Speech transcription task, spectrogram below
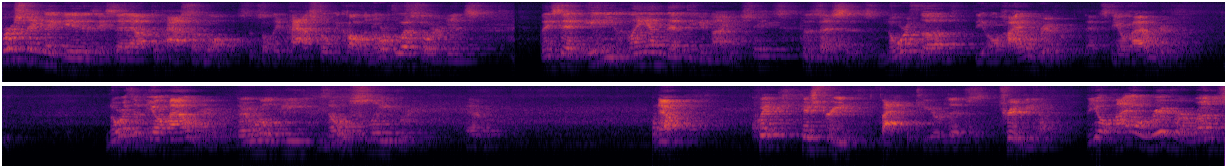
first thing they did is they set out to pass some laws. And so they passed what we call the Northwest Ordinance. They said any land that the United States possesses north of the Ohio River, that's the Ohio River, north of the Ohio River, there will be no slavery ever. Now, quick history fact here that's trivia. The Ohio River runs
